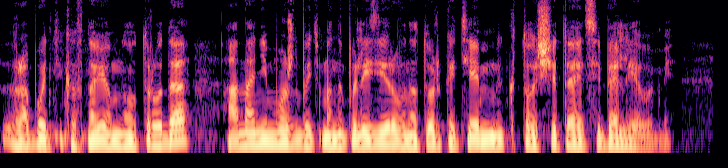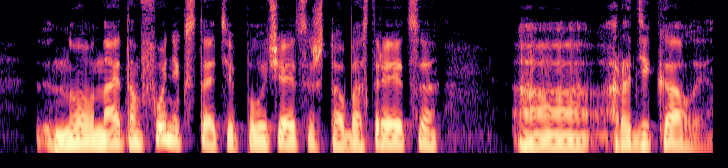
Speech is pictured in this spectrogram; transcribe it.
работников наемного труда, она не может быть монополизирована только теми, кто считает себя левыми. Но на этом фоне, кстати, получается, что обостряются а, радикалы.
